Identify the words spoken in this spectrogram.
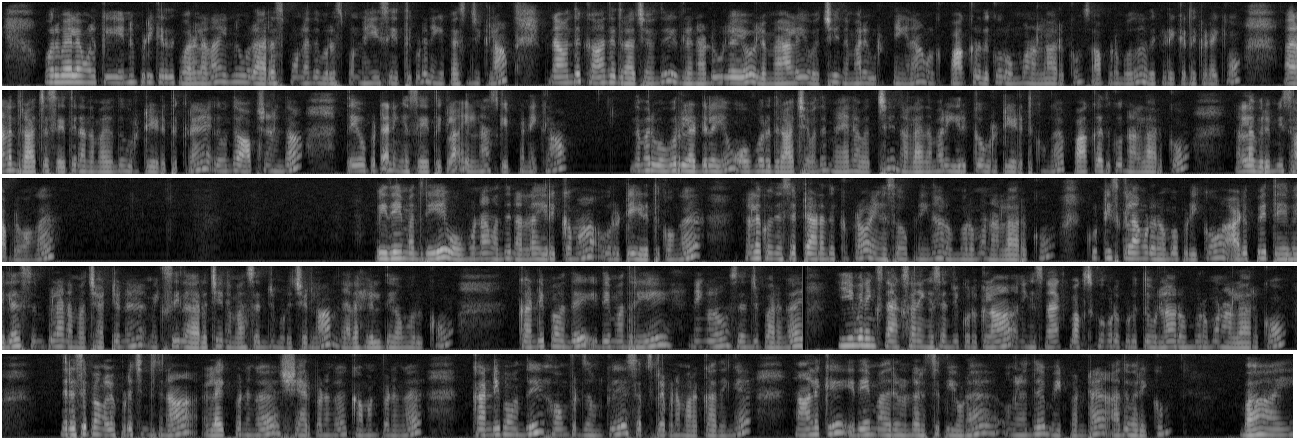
ஒருவேளை உங்களுக்கு இன்னும் பிடிக்கிறதுக்கு வரலன்னா இன்னும் ஒரு அரை ஸ்பூன்லேருந்து ஒரு ஸ்பூன் நெய் சேர்த்து கூட நீங்கள் பிசைஞ்சிக்கலாம். நான் வந்து காஞ்ச திராட்சை வந்து இதில் நடுவுலையோ இல்லை மேலேயோ வச்சு இந்த மாதிரி உருட்டினீங்கன்னா உங்களுக்கு பார்க்குறதுக்கும் ரொம்ப நல்லாயிருக்கும் சாப்பிடும்போதும் அது கிடைக்கிறது கிடைக்கும். அதனால் திராட்சை சேர்த்து நான் அந்த மாதிரி வந்து உருட்டி எடுத்துக்கிறேன். இது வந்து ஆப்ஷனல் தான். தேவைப்பட்டால் நீங்கள் சேர்த்துக்கலாம். இல்லைனா ஸ்கிப் பண்ணிக்கலாம். இந்த மாதிரி ஒவ்வொரு லட்டுலையும் ஒவ்வொரு திராட்சை வந்து மேலே வச்சு நல்லா இந்த மாதிரி இருக்க உருட்டி எடுத்துக்கோங்க. பார்க்கறதுக்கும் நல்லாயிருக்கும் நல்லா விரும்பி சாப்பிடுவாங்க. இதே மாதிரியே ஒவ்வொன்றா வந்து நல்லா இறுக்கமாக உருட்டி எடுத்துக்கோங்க. நல்லா கொஞ்சம் செட் ஆனதுக்கப்புறம் நீங்கள் சர்வ் பண்ணிங்கன்னா ரொம்ப ரொம்ப நல்லாயிருக்கும் குட்டீஸ்க்கெலாம் கூட ரொம்ப பிடிக்கும். அடுப்பே தேவையில்லை. சிம்பிளாக நம்ம சட்டுன்னு மிக்சியில் அரைச்சி நம்ம செஞ்சு முடிச்சிடலாம். நல்லா ஹெல்த்தியாகவும் இருக்கும். கண்டிப்பாக வந்து இதே மாதிரியே நீங்களும் செஞ்சு பாருங்கள் ஈவினிங் ஸ்நாக்ஸாக நீங்கள் செஞ்சு கொடுக்கலாம். நீங்கள் ஸ்நாக்ஸ் பாக்ஸுக்கு கூட கொடுத்து விடலாம். ரொம்ப ரொம்ப நல்லாயிருக்கும் இந்த ரெசிபி உங்களுக்கு பிடிச்சிருந்துச்சுன்னா லைக் பண்ணுங்கள் ஷேர் பண்ணுங்கள் கமெண்ட் பண்ணுங்கள் கண்டிப்பாக வந்து ஹோம் ஃபுட் ஜோனுக்கு சப்ஸ்கிரைப் பண்ண மறக்காதீங்க. நாளைக்கு இதே மாதிரி உள்ள ரெசிபியோட உங்களை வந்து மீட் பண்ணுறேன் அது வரைக்கும் பாய்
